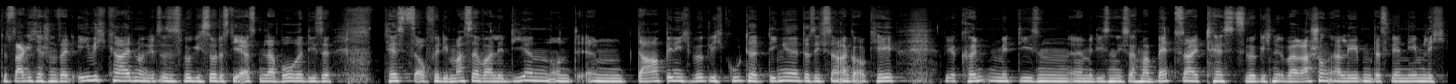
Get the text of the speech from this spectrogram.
das sage ich ja schon seit Ewigkeiten und jetzt ist es wirklich so, dass die ersten Labore diese Tests auch für die Masse validieren und ähm, da bin ich wirklich guter Dinge, dass ich sage, okay, wir könnten mit diesen, äh, mit diesen, ich sag mal, Bedside-Tests wirklich eine Überraschung erleben, dass wir nämlich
